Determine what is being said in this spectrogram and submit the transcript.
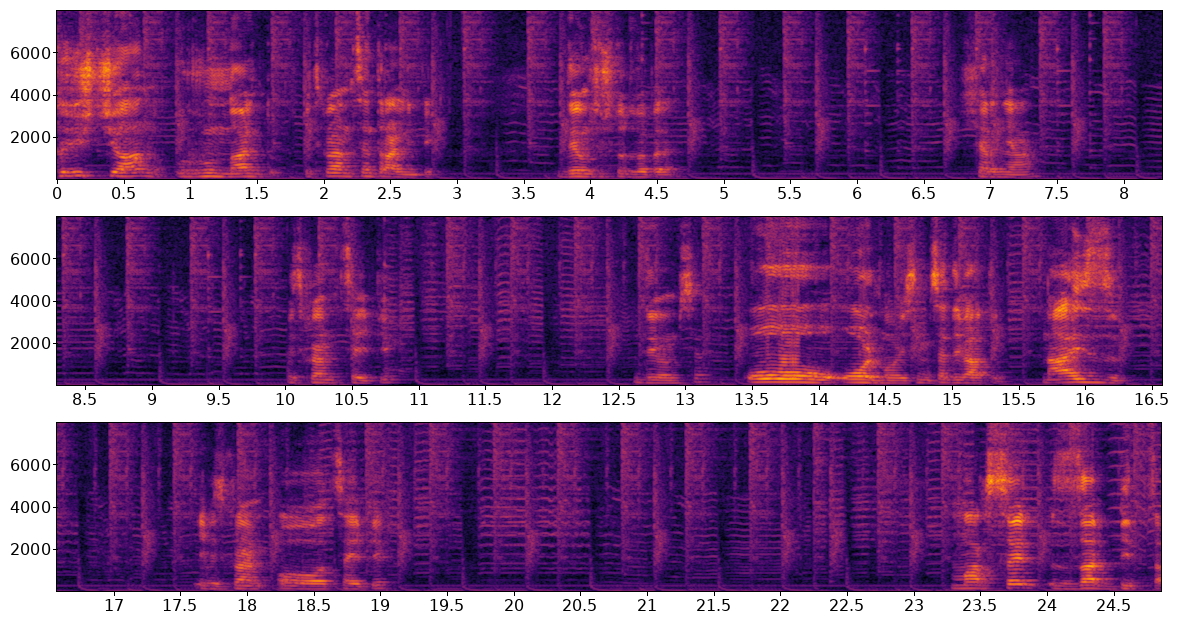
Кріщану Рунальду. Відкриваємо центральний пік. Дивимося, що тут випаде. Херня. Відкриваємо цей пік. Дивимося. О, Ольмо, 89-й. Найс. І відкриваємо о, цей пік. Марсель Забіца.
